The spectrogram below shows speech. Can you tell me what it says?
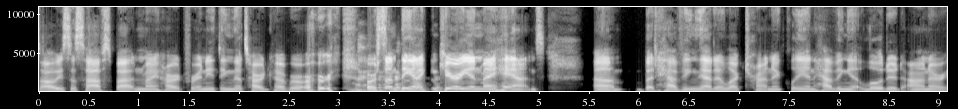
always a soft spot in my heart for anything that's hardcover or or something I can carry in my hands. Um, but having that electronically and having it loaded on our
